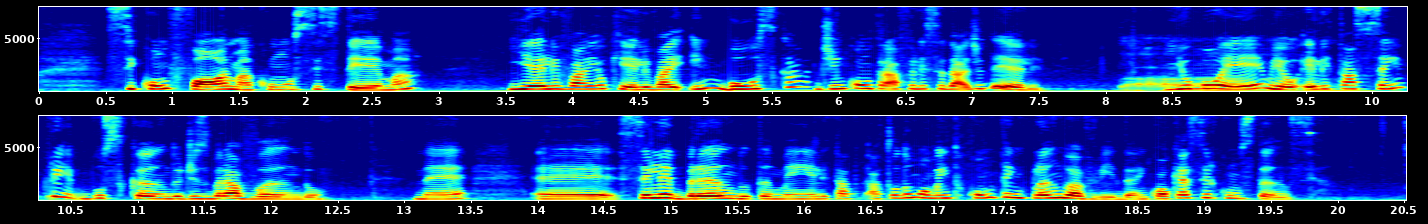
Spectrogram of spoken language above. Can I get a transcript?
se conforma com o sistema e ele vai o quê? Ele vai em busca de encontrar a felicidade dele. tá. E o boêmio, ele tá sempre buscando, desbravando, né? É, celebrando também, ele tá a todo momento contemplando a vida, em qualquer circunstância.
